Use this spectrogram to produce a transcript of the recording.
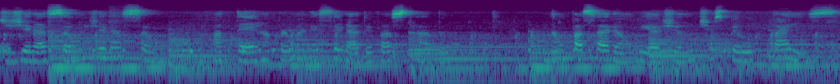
De geração em geração, a terra permanecerá devastada. Não passarão viajantes pelo país.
